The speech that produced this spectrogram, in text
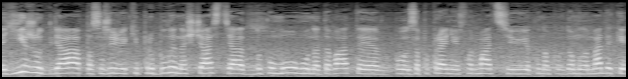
їжу для пасажирів, які прибули на щастя, допомогу надавати за попередньою інформацією, яку нам повідомили медики,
